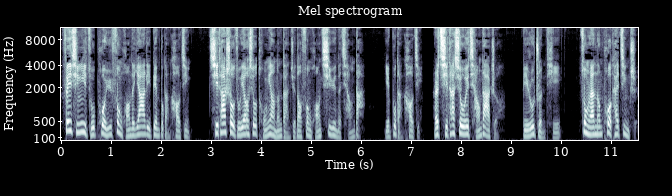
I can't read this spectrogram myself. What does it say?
飞禽一族迫于凤凰的压力，便不敢靠近。其他兽族妖修同样能感觉到凤凰气运的强大，也不敢靠近。而其他修为强大者，比如准提，纵然能破开禁止。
